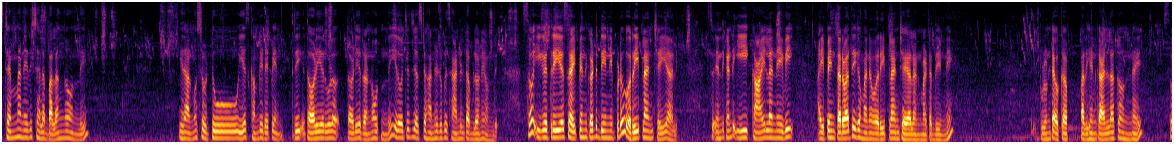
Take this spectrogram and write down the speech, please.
స్టెమ్ అనేది చాలా బలంగా ఉంది. ఇది ఆల్మోస్ట్ టూ ఇయర్స్ కంప్లీట్ అయిపోయింది. త్రీ థర్డ్ ఇయర్ కూడా థర్డ్ ఇయర్ రన్ అవుతుంది. ఇది వచ్చేసి జస్ట్ హండ్రెడ్ రూపీస్ హ్యాండిల్ టబ్లోనే ఉంది. సో ఇక త్రీ ఇయర్స్ అయిపోయింది కాబట్టి దీన్ని ఇప్పుడు రీప్లాంట్ చేయాలి. సో ఎందుకంటే ఈ కాయలు అనేవి అయిపోయిన తర్వాత ఇక మనం రీప్లాంట్ చేయాలన్నమాట దీన్ని. ఇప్పుడు ఉంటే ఒక పదిహేను కాయల దాకా ఉన్నాయి. సో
